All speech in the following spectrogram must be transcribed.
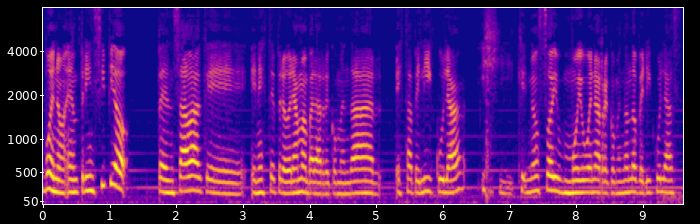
Bueno, en principio pensaba que en este programa para recomendar esta película, y que no soy muy buena recomendando películas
